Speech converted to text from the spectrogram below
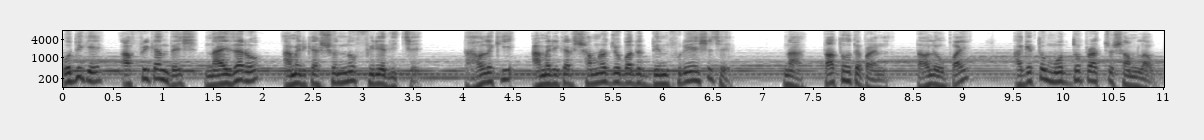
ওদিকে আফ্রিকান দেশ নাইজারও আমেরিকার সৈন্য ফিরিয়ে দিচ্ছে। তাহলে কি আমেরিকার সাম্রাজ্যবাদের দিন ফুরিয়ে এসেছে? না, তা তো হতে পারে না। তাহলে উপায়? আগে তো মধ্যপ্রাচ্য সামলাও।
